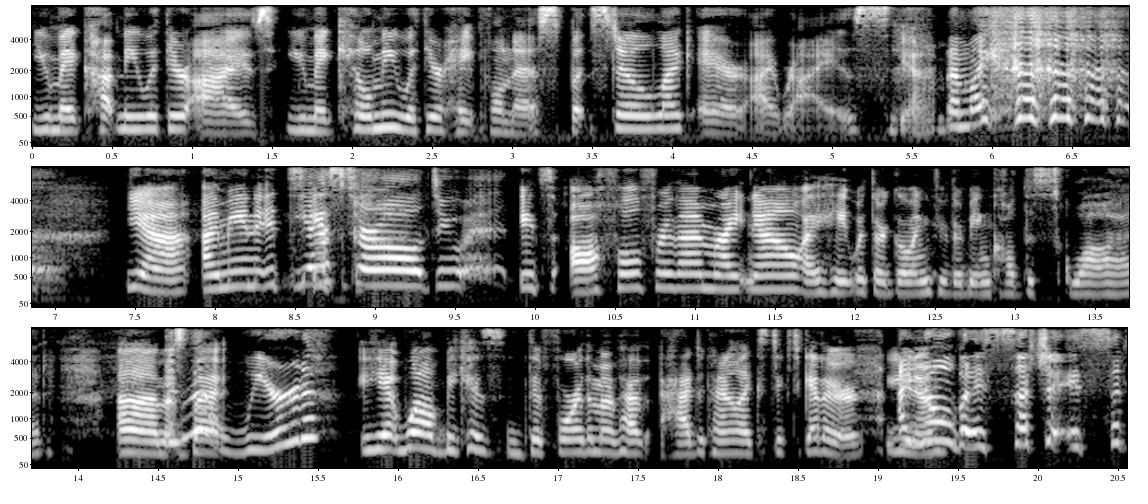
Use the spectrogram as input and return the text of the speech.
you may cut me with your eyes, you may kill me with your hatefulness, but still like air I rise. Yeah. And I'm like, Yeah, I mean, it's Yes, it's girl, do it. it's awful for them right now. I hate what they're going through. They're being called the squad. Um, Isn't but that weird? yeah, well, because the four of them have, have had to kind of like stick together. You I know, know, but it's such a it's such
